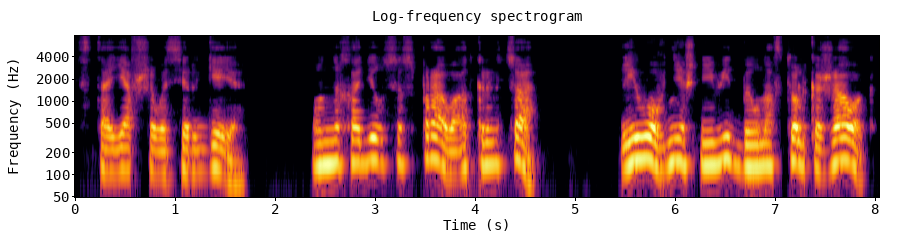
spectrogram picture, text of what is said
стоявшего Сергея. Он находился справа от крыльца. Его внешний вид был настолько жалок,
